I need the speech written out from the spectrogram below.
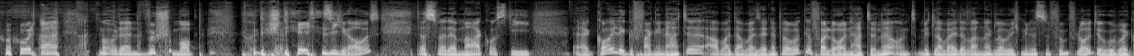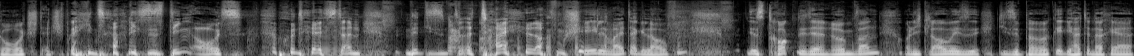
oder, oder ein Wischmob. Und es stellte sich raus, dass zwar der Markus die äh, Keule gefangen hatte, aber dabei seine Perücke verloren hatte. Ne? Und mittlerweile waren da, glaube ich, mindestens fünf Leute rübergerutscht. Entsprechend sah dieses Ding aus. Und er ist dann mit diesem Teil auf dem Schädel weitergelaufen. Es trocknete dann irgendwann und ich glaube, diese, Perücke, die hatte nachher,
